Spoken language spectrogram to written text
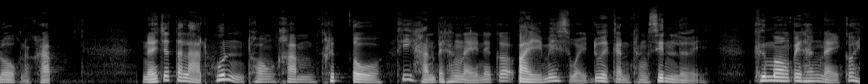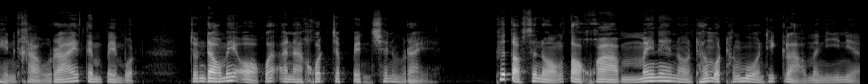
โลกนะครับ ไหนจะตลาดหุ้นทองคำคริปโตที่หันไปทางไหนเนี่ยก็ไปไม่สวยด้วยกันทั้งสิ้นเลย คือมองไปทางไหนก็เห็นข่าวร้ายเต็มไปหมด จนเดาไม่ออกว่าอนาคตจะเป็นเช่นไร พื่อตอบสนองต่อความไม่แน่นอนทั้งหมดทั้งมวลที่กล่าวมานี้เนี่ย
